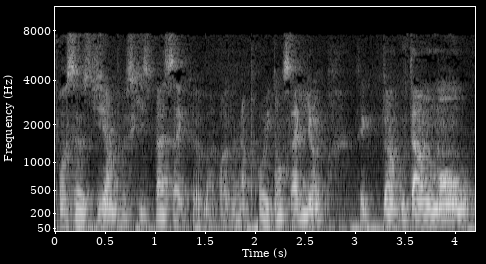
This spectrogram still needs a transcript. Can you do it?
pour c'est aussi un peu ce qui se passe avec, euh, bah, par exemple, la Providence à Lyon. C'est que d'un coup, t'as un moment où,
